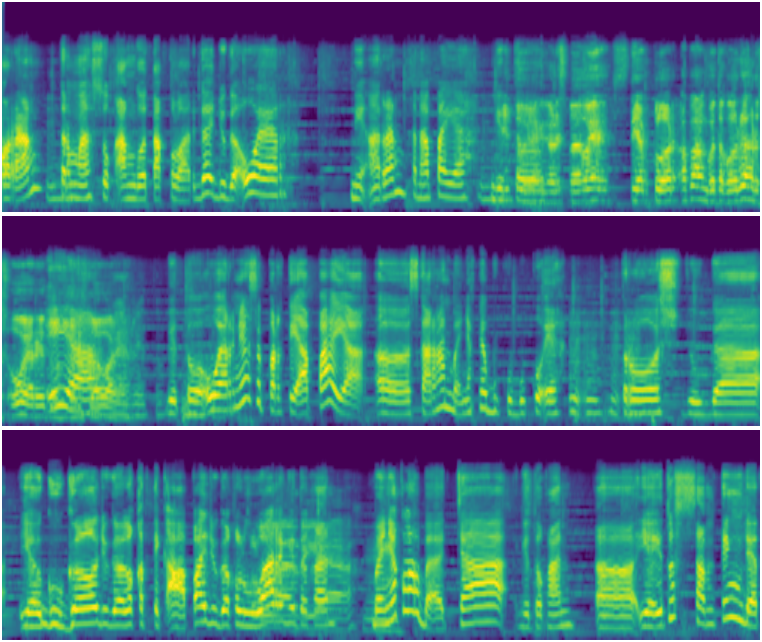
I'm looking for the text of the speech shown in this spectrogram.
orang Mhm. termasuk anggota keluarga juga aware nih orang kenapa ya Mhm. gitu Gitu ya garis bawah ya. Setiap keluar apa anggota keluarga harus aware itu Iya. garis bawah ya. Aware itu. gitu Mhm. awarenya seperti apa ya eh, sekarang kan banyaknya buku-buku ya Mm, mm, mm, terus juga ya Google juga lo ketik apa juga keluar, gitu kan ya. Hmm. banyak lah baca gitu kan Eh, ya itu something that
